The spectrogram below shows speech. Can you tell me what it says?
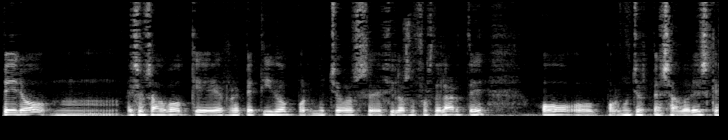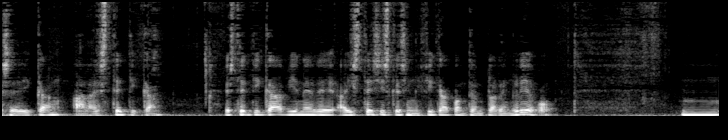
Pero mm, eso es algo que es repetido por muchos eh, filósofos del arte o, por muchos pensadores que se dedican a la estética. Estética viene de aistesis, que significa contemplar en griego. Mm,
